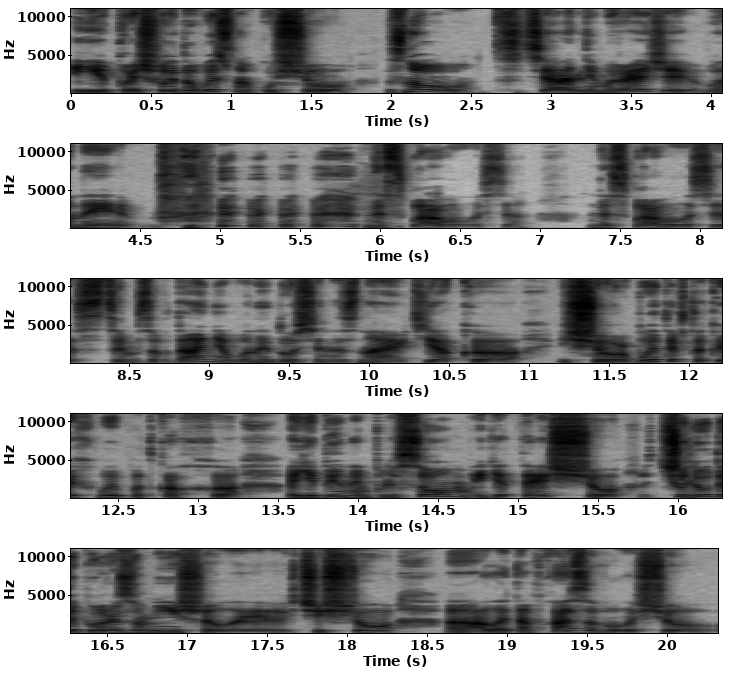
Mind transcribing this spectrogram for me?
І прийшли до висновку, що знову соціальні мережі вони не справилися не справилися з цим завданням, вони досі не знають, як е, і що робити в таких випадках. Єдиним плюсом є те, що чи люди порозумнішали, чи що, е, але там вказували, що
